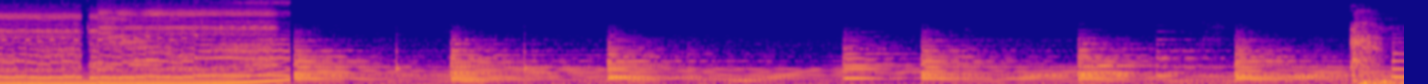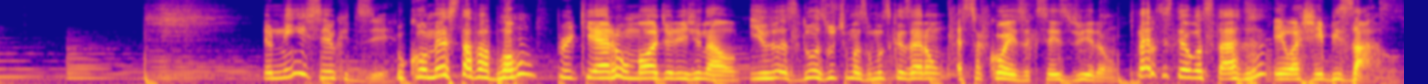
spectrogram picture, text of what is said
Eu nem sei o que dizer. O começo tava bom, porque era um mod original. E as duas últimas músicas eram essa coisa que vocês viram. Espero que vocês tenham gostado. Eu achei bizarro.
